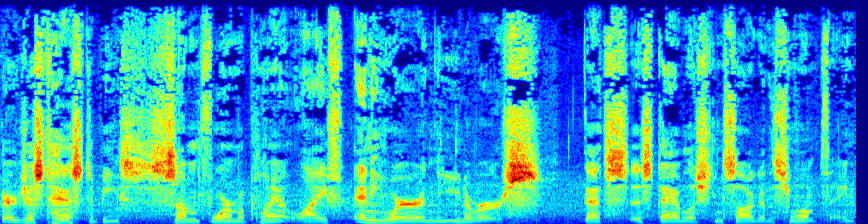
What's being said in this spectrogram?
There just has to be some form of plant life anywhere in the universe that's established in Saga the Swamp Thing.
